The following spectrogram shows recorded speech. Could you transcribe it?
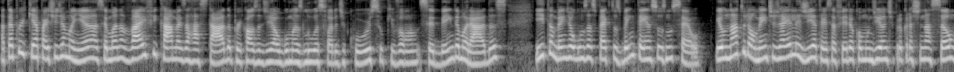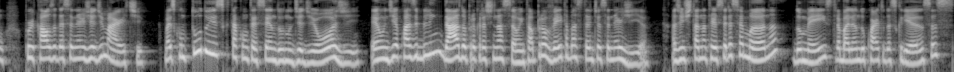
Até porque a partir de amanhã a semana vai ficar mais arrastada por causa de algumas luas fora de curso que vão ser bem demoradas e também de alguns aspectos bem tensos no céu. Eu naturalmente já elegi a terça-feira como um dia anti-procrastinação por causa dessa energia de Marte. Mas com tudo isso que está acontecendo no dia de hoje, é um dia quase blindado à procrastinação, então aproveita bastante essa energia. A gente está na terceira semana do mês trabalhando o quarto das crianças,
